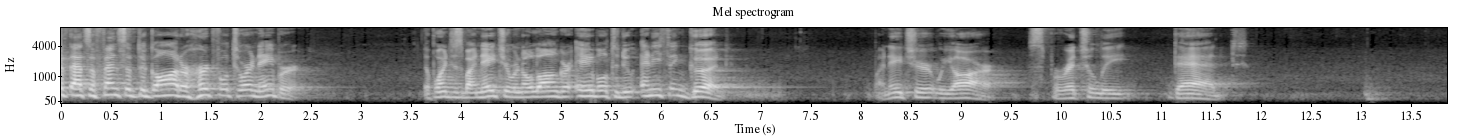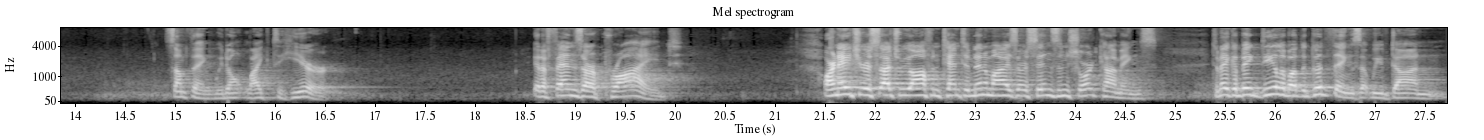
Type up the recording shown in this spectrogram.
if that's offensive to God or hurtful to our neighbor. The point is, by nature, we're no longer able to do anything good. By nature, we are spiritually dead. Something we don't like to hear. It offends our pride. Our nature is such we often tend to minimize our sins and shortcomings, to make a big deal about the good things that we've done.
